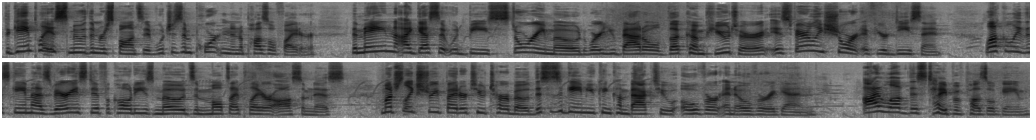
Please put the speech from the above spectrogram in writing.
The gameplay is smooth and responsive, which is important in a puzzle fighter. The main, I guess it would be story mode, where you battle the computer, is fairly short if you're decent. Luckily, this game has various difficulties, modes, and multiplayer awesomeness. Much like Street Fighter 2 Turbo, this is a game you can come back to over and over again. I love this type of puzzle game.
